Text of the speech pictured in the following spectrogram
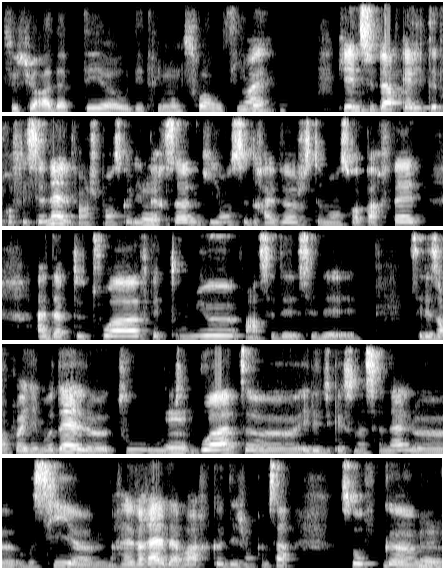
se suradapter au détriment de soi aussi. Ouais qui a une superbe qualité professionnelle. Enfin, je pense que les personnes qui ont ce driver justement soient parfaites, adapte-toi, fais ton mieux. Enfin, c'est des, c'est des, c'est les employés modèles. Tout, toute boîte euh, et l'éducation nationale euh, aussi euh, rêverait d'avoir que des gens comme ça. Sauf que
